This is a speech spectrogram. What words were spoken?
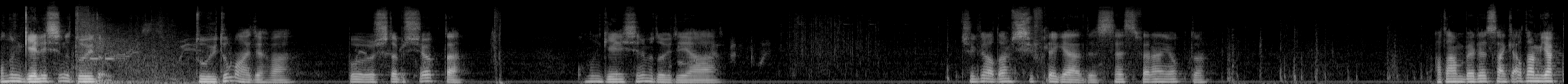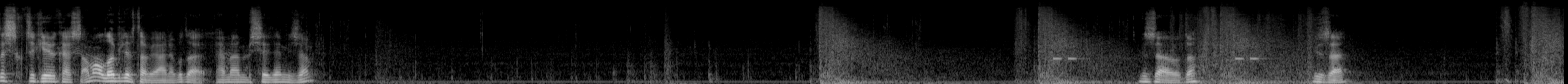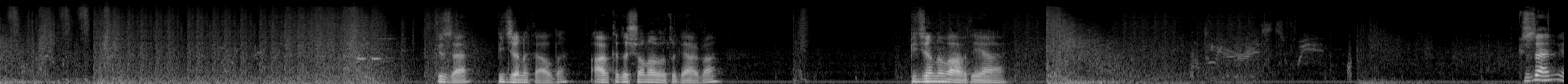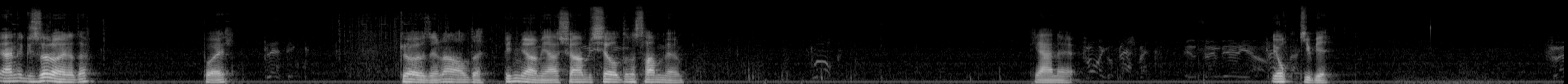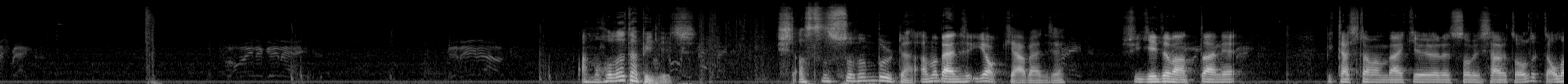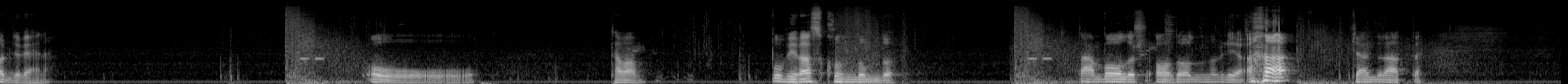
Onun gelişini duydum. Duydu mu acaba? Bu vuruşta bir şey yok da. Onun gelişini mi duydu ya? Çünkü adam şifle geldi. Ses falan yoktu. Adam böyle sanki adam yaklaştıkça geri kaçtı ama olabilir tabii yani bu da hemen bir şey demeyeceğim. Güzel oldu. Güzel. Güzel. Bir canı kaldı. Arkadaş ona vurdu galiba. Bir canı vardı ya. Güzel yani güzel oynadı. Bu el. Gördüğünü aldı. Bilmiyorum ya şu an bir şey olduğunu sanmıyorum. Yani yok gibi. Ama olabilir. İşte asıl sorun burada. Ama bence yok ya bence. Şu 7 roundda hani birkaç tamam belki öyle soru işareti olduk da olabilir yani. Oo. Tamam. Bu biraz kundumdu. Tamam bu olur. Orada olduğunu biliyor. Kendini attı.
